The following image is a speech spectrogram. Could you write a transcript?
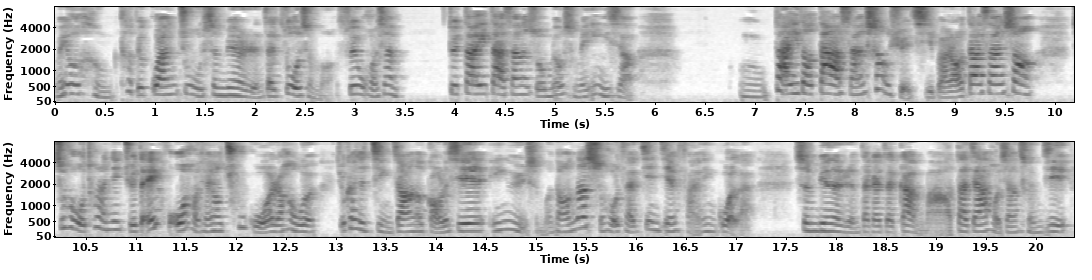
没有很特别关注身边的人在做什么，所以我好像对大一大三的时候没有什么印象。嗯，大一到大三上学期吧，然后大三上之后，我突然间觉得，哎，我好像要出国，然后我就开始紧张的搞了些英语什么，然后那时候才渐渐反应过来，身边的人大概在干嘛，大家好像成绩。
